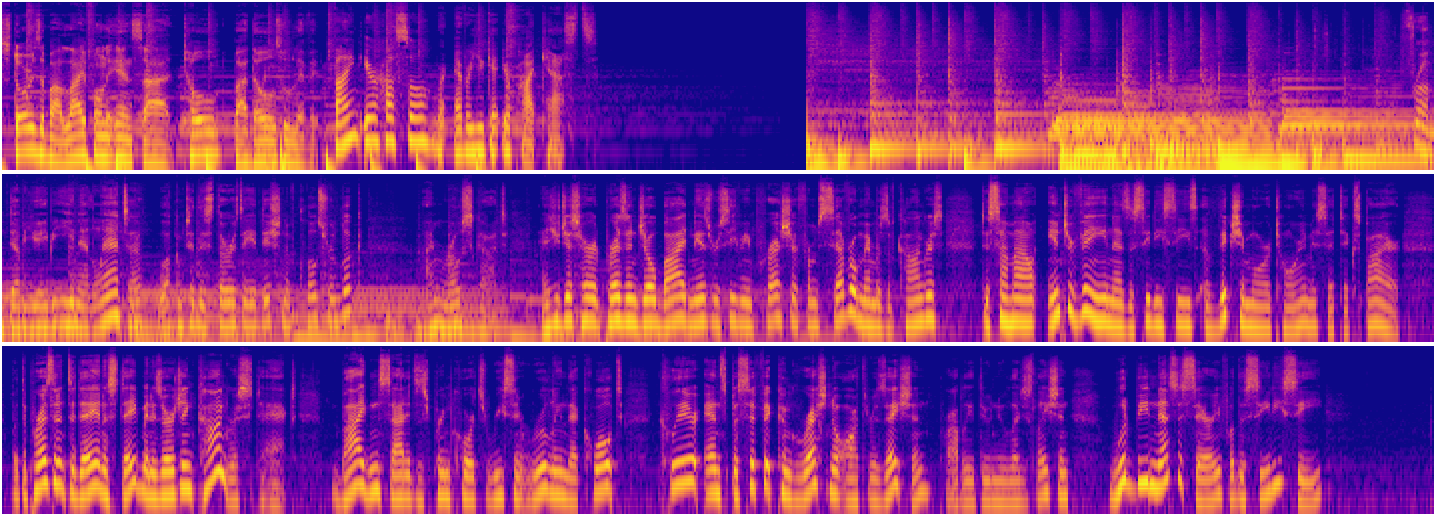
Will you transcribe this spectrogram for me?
stories about life on the inside told by those who live it. Find Ear Hustle wherever you get your podcasts. From WABE in Atlanta, welcome to this Thursday edition of Closer Look. I'm Rose Scott. As you just heard, President Joe Biden is receiving pressure from several members of Congress to somehow intervene as the CDC's eviction moratorium is set to expire. But the president today, in a statement, is urging Congress to act. Biden cited the Supreme Court's recent ruling that, quote, clear and specific congressional authorization, probably through new legislation, would be necessary for the CDC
